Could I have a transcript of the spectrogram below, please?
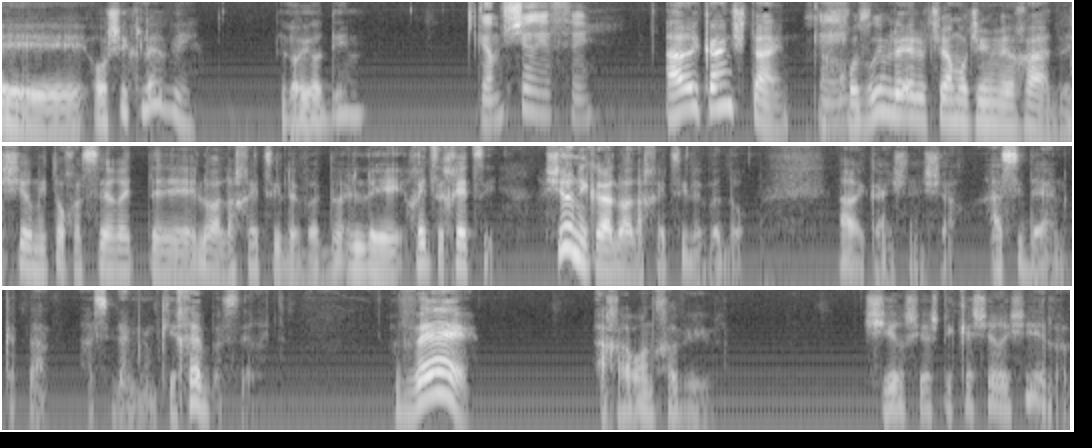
אה, אושיק לוי, לא יודעים. גם שיר יפה. אריק איינשטיין, כן. חוזרים ל-1971, זה שיר מתוך הסרט אה, לא על החצי לבדו, ל- חצי חצי. השיר נקרא לא על החצי לבדו. אריק איינשטיין שר, אסי דיין כתב, אסי דיין גם כיכב בסרט. ואחרון חביב, שיר שיש לי קשר אישי אליו.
